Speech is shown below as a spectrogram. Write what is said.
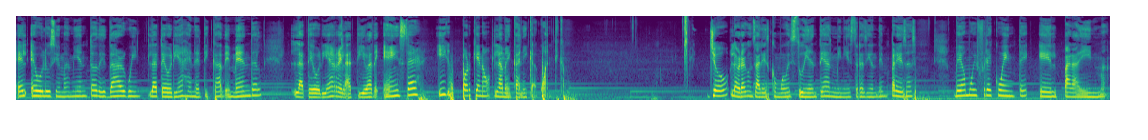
el evolucionamiento de Darwin, la teoría genética de Mendel, la teoría relativa de Einstein y, por qué no, la mecánica cuántica. Yo, Laura González, como estudiante de Administración de Empresas, veo muy frecuente el paradigma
